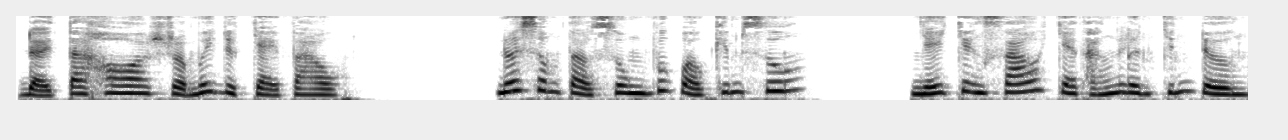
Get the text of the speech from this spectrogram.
Đợi ta ho rồi mới được chạy vào. Nói xong Tàu Sung vứt bảo kiếm xuống, nhảy chân sáo chạy thẳng lên chính đường.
